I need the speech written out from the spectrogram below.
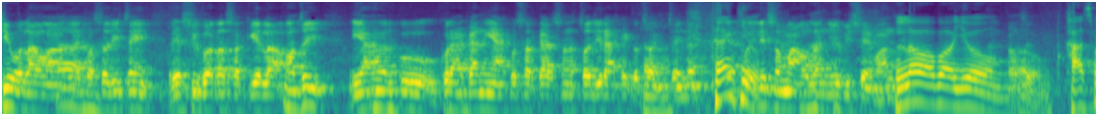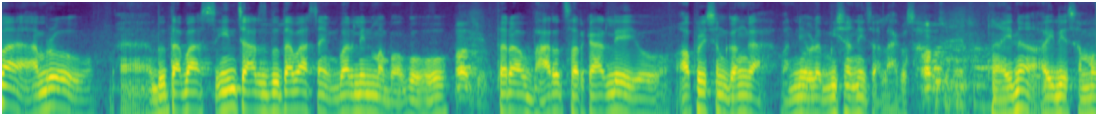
के होला उहाँहरूलाई कसरी चाहिँ रेस्क्यु गर्न सकिएला? अझै यहाँहरूको कुराकानी यहाँको सरकारसँग चलिराखेको छ कि छैन? Thank you. कहिलेसम्म आउलान् यो विषयमा? ल अब यो खासमा हाम्रो दूतावास इन्चार्ज दूतावास चाहिँ बर्लिनमा भएको हो। तर अब भारत सरकारले यो अपरेसन गङ्गा भन्ने एउटा मिसनै चलाएको छ। होइन अहिलेसम्म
